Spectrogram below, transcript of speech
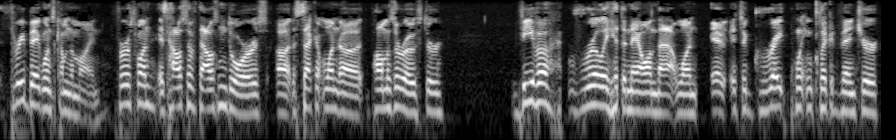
three big ones come to mind. First one is House of Thousand Doors. Uh, the second one, uh, Palm a Roaster. Viva really hit the nail on that one. It, it's a great point and click adventure.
